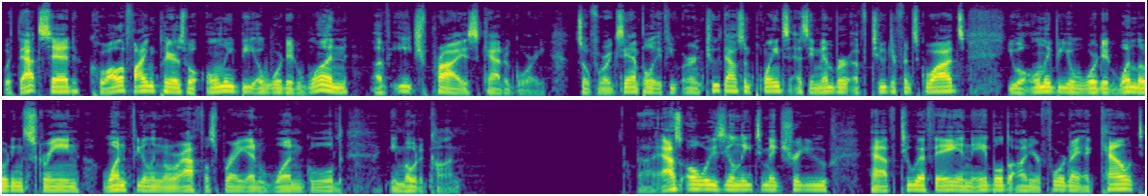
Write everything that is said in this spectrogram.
With that said, qualifying players will only be awarded one of each prize category. So, for example, if you earn 2,000 points as a member of two different squads, you will only be awarded one loading screen, one feeling or wrathful spray, and one Ghoul emoticon. Uh, as always, you'll need to make sure you have 2FA enabled on your Fortnite account.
